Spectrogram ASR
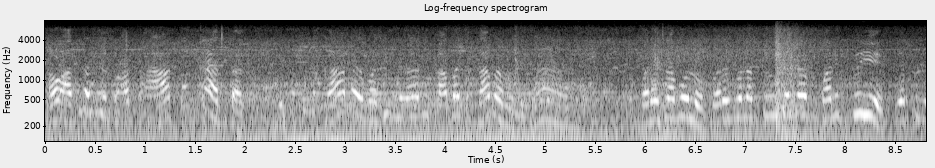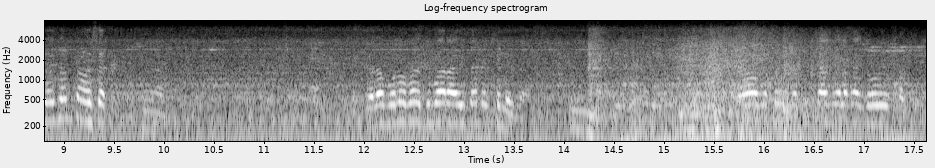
अहो आत्ताच येतो आता आत्ताच का आत्ताच काम आहे मशीन निघाली कामाचं काम आहे म्हणजे. परेशला बोलो परेश बोला तू का मालिक तू ये ते तू घ्यायचं तर आवश्यक आहे. त्याला बोलो भाई तुम्हाला ऐसा नाही हम्म. तेव्हा बसून काय काय जवळ खातो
